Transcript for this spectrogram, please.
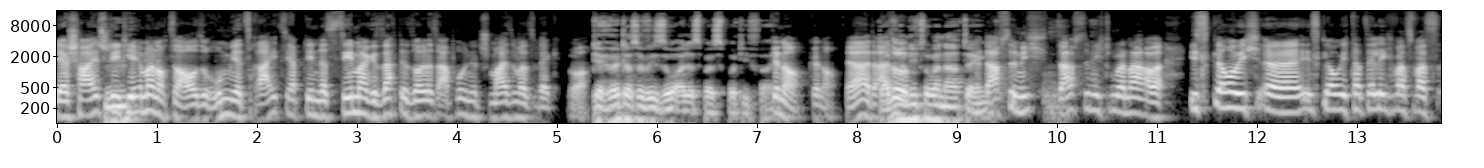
der Scheiß steht mhm. hier immer noch zu Hause rum, jetzt reizt, ihr habt denen das zehnmal gesagt, er soll das abholen, jetzt schmeißen wir es weg. Ja. Der hört das sowieso alles bei Spotify. Genau, genau. Ja, Darf also nicht drüber nachdenken. Darfst du nicht, darfst du nicht drüber nach, aber ist, glaube ich, äh, ist, glaube ich, tatsächlich was, was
